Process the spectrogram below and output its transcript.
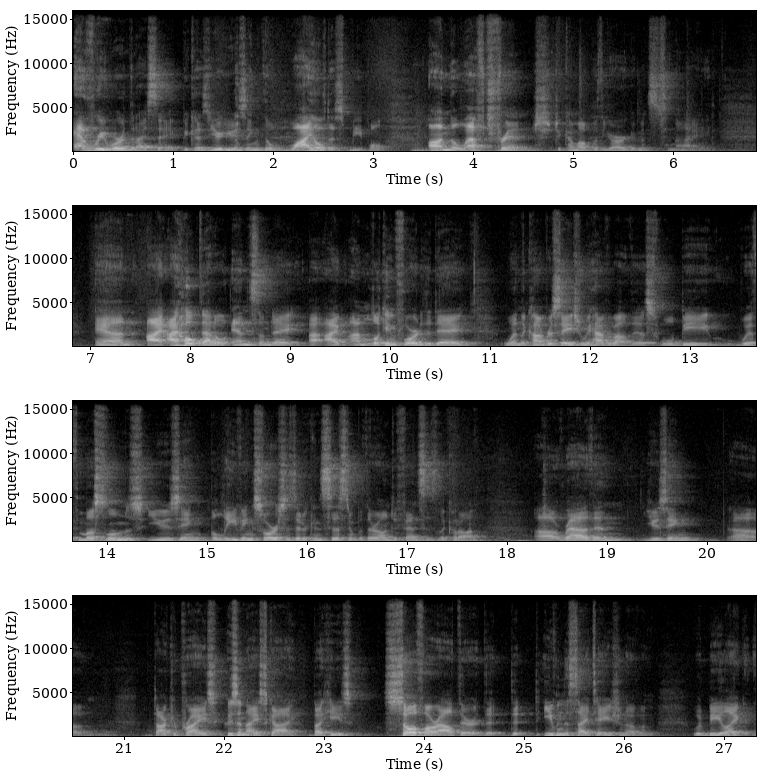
every word that I say because you're using the wildest people on the left fringe to come up with your arguments tonight. And I, I hope that'll end someday. I, I'm looking forward to the day when the conversation we have about this will be with Muslims using believing sources that are consistent with their own defenses of the Quran, uh, rather than using uh, Dr. Price, who's a nice guy, but he's so far out there that, that even the citation of him would be like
